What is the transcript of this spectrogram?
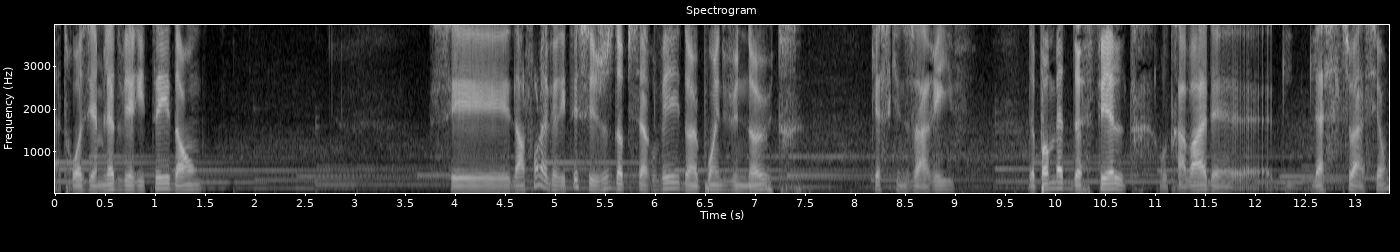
La troisième lettre, vérité, donc, c'est. Dans le fond, la vérité, c'est juste d'observer d'un point de vue neutre qu'est-ce qui nous arrive. De ne pas mettre de filtre au travers de, de la situation.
